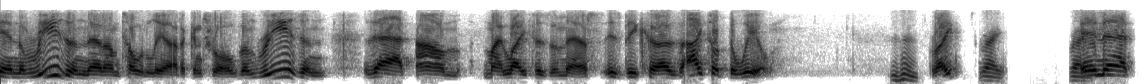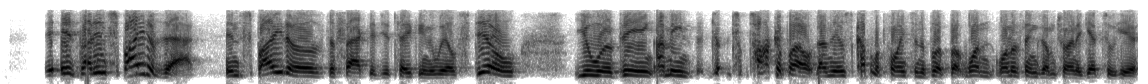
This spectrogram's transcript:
and the reason that I'm totally out of control, the reason that um, my life is a mess, is because I took the wheel, hmm right? Right. Right. And that, and, but in spite of that, in spite of the fact that you're taking the wheel, still you were being. I mean, t- t- talk about. I mean, there's a couple of points in the book, but one one of the things I'm trying to get to here.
